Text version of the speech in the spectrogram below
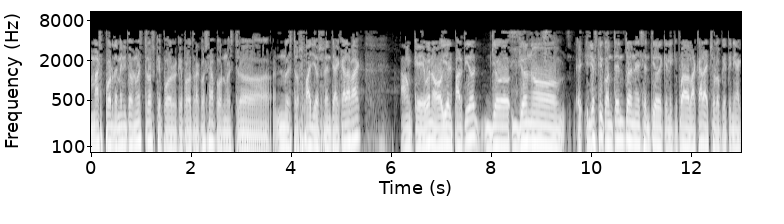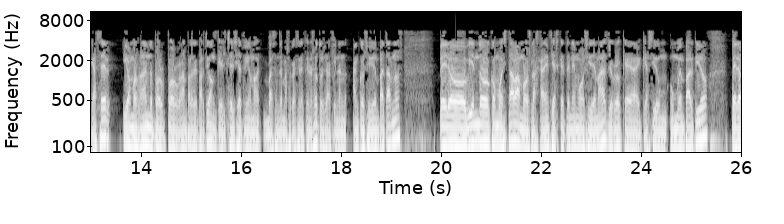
más por deméritos nuestros que por que por otra cosa, por nuestro nuestros fallos frente al Karabakh. Aunque bueno, hoy el partido yo yo no eh, yo estoy contento en el sentido de que el equipo ha dado la cara, ha hecho lo que tenía que hacer, íbamos ganando por, por gran parte del partido, aunque el Chelsea ha tenido bastante más ocasiones que nosotros y al final han conseguido empatarnos. Pero viendo cómo estábamos, las carencias que tenemos y demás, yo creo que, que ha sido un, un buen partido. Pero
